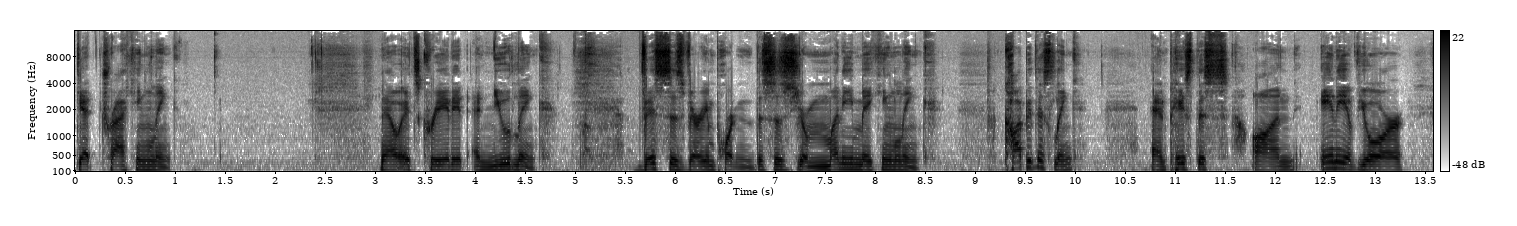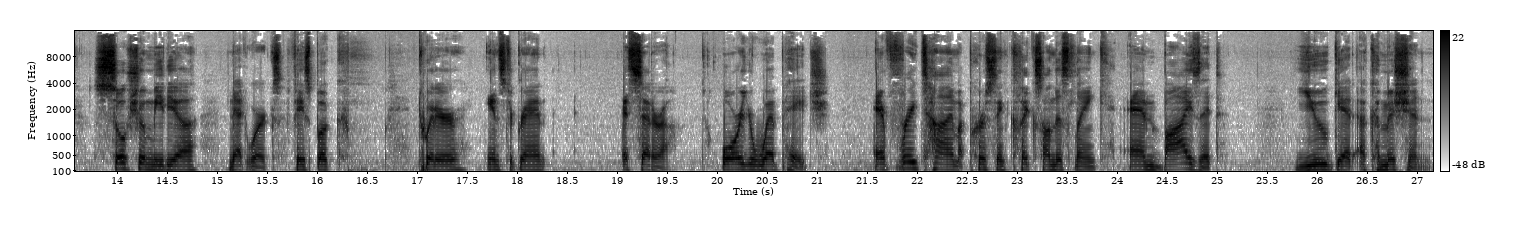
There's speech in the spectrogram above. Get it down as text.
Get Tracking Link. Now it's created a new link. This is very important. This is your money making link. Copy this link and paste this on any of your social media networks Facebook, Twitter, Instagram, etc., or your web page. Every time a person clicks on this link and buys it, you get a commission.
